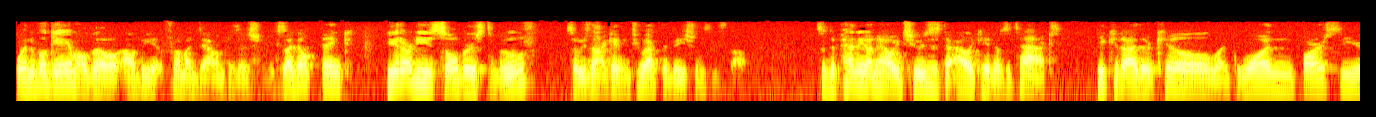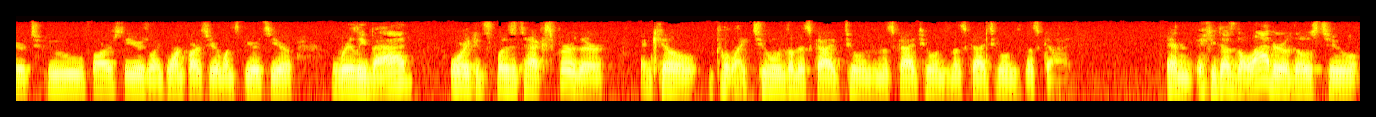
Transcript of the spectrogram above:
winnable game, although albeit from a down position. Because I don't think, he had already used Soul Burst to move, so he's not getting two activations and stuff. So depending on how he chooses to allocate those attacks, he could either kill like one Farseer, two Farseers, like one Farseer, one Spirit Seer really bad, or he could split his attacks further and kill, put like two wounds on this guy, two wounds on this guy, two wounds on this guy, two wounds on this guy. And if he does the latter of those two,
